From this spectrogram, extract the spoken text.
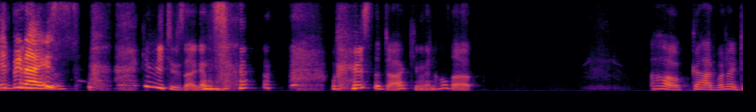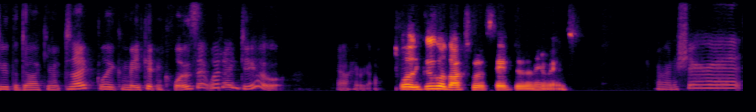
It'd be nice. give me two seconds where's the document hold up oh god what did i do with the document did i like make it and close it what did i do oh here we go Well, Google Docs would have saved it anyways. i'm gonna share it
